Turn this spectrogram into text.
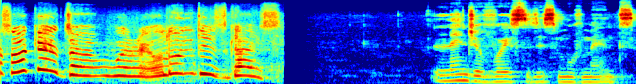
That's okay, Joe. We're all on these guys. Lend your voice to this movement.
